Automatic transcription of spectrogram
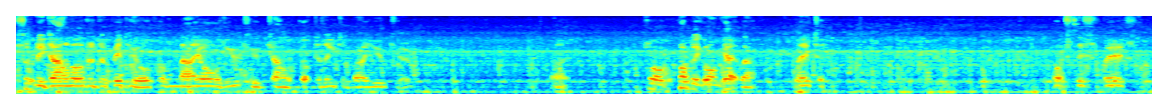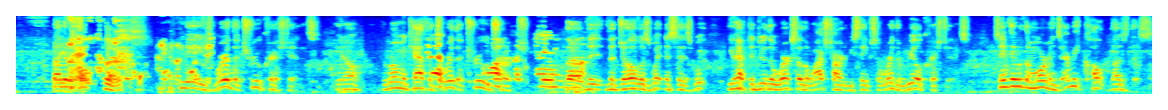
somebody downloaded a video from my old YouTube channel that got deleted by YouTube. Right. So I'll probably go and get that later. Watch this space. Other Clerks. IPAs, we're the true Christians. You know, the Roman Catholics, we're the true church. The the, the Jehovah's Witnesses, we, you have to do the works of the Watchtower to be saved. So we're the real Christians. Same thing with the Mormons. Every cult does this.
